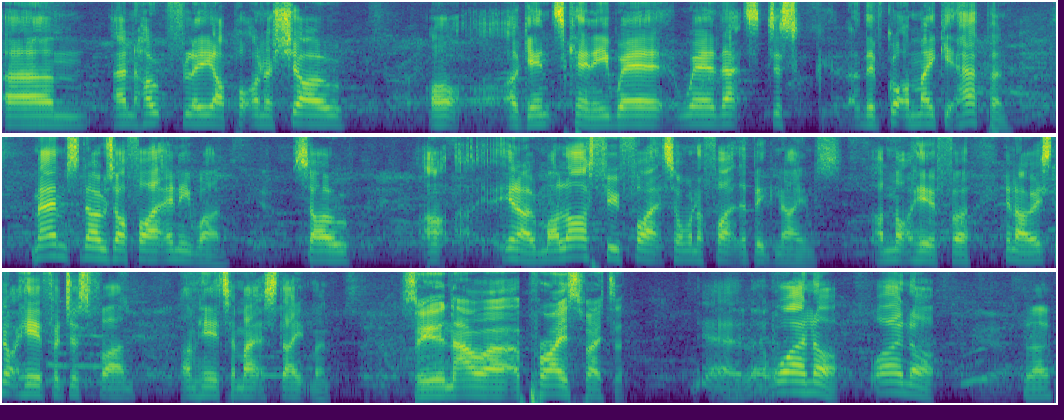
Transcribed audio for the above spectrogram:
Um, and hopefully I put on a show uh, against Kenny where, where that's just, they've got to make it happen. Mams knows I'll fight anyone. So, uh, you know, my last few fights, I want to fight the big names. I'm not here for, you know, it's not here for just fun. I'm here to make a statement. So you're now a, a prize fighter. Yeah, why not? Why not? You know,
